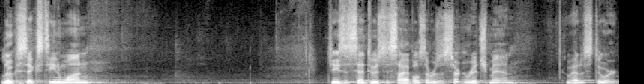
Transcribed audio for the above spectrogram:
Luke 16:1 Jesus said to his disciples, There was a certain rich man who had a steward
